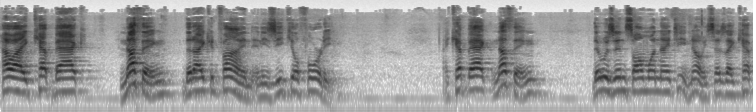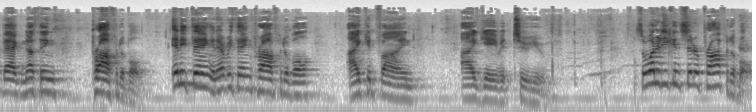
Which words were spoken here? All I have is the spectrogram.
how I kept back nothing that I could find in Ezekiel 40. I kept back nothing that was in Psalm 119. No, he says I kept back nothing profitable. Anything and everything profitable I could find, I gave it to you. So, what did he consider profitable?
